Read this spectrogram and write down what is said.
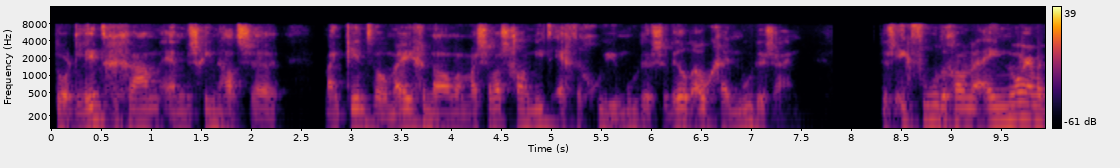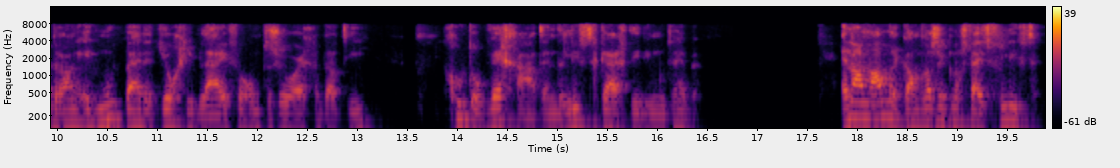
door het lint gegaan en misschien had ze mijn kind wel meegenomen, maar ze was gewoon niet echt een goede moeder. Ze wilde ook geen moeder zijn. Dus ik voelde gewoon een enorme drang, ik moet bij dat jochie blijven om te zorgen dat hij goed op weg gaat en de liefde krijgt die hij moet hebben. En aan de andere kant was ik nog steeds verliefd.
